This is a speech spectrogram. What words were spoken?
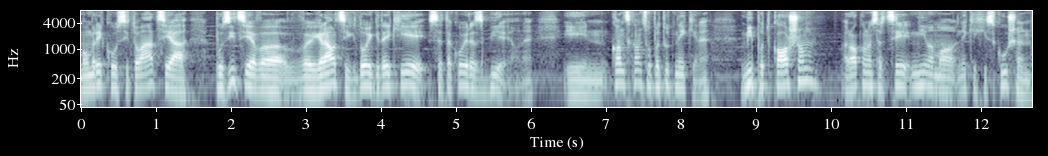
bom rekel, situacija, pozicije v, v igravcih, kdo je kdaj kje, se takoj razbijajo. Ne? In konec koncev pa tudi neki. Ne? Mi pod košem, roko na srce, nimamo nekih izkušenj.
